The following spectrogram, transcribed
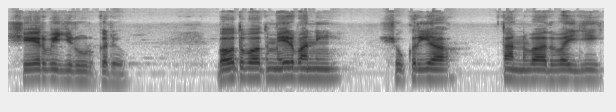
ਸ਼ੇਅਰ ਵੀ ਜ਼ਰੂਰ ਕਰਿਓ। ਬਹੁਤ ਬਹੁਤ ਮਿਹਰਬਾਨੀ। ਸ਼ੁਕਰੀਆ। ਧੰਨਵਾਦ ਬਾਈ ਜੀ।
